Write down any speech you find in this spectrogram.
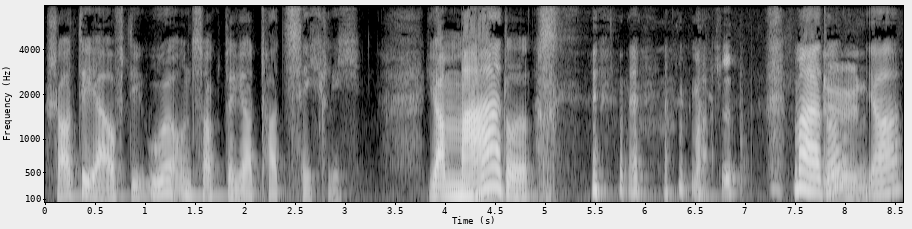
Schaute er auf die Uhr und sagte, ja, tatsächlich. Ja, Madel. Madel. Madel, ja.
